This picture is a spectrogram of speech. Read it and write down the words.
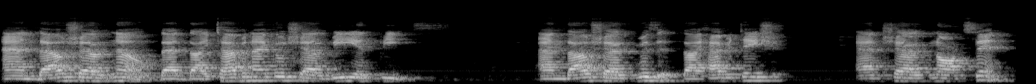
And thou shalt know that thy tabernacle shall be in peace, and thou shalt visit thy habitation, and shalt not sin.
